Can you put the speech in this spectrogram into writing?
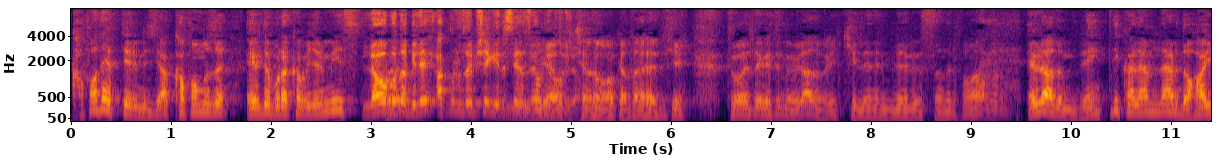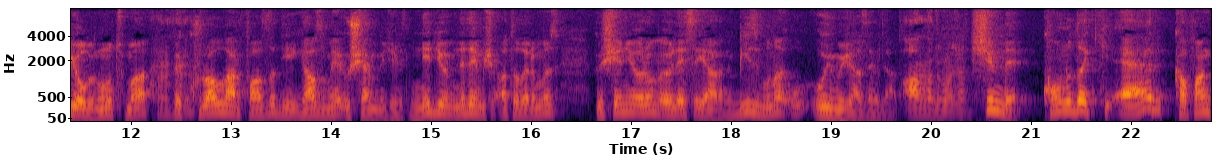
kafa defterimiz ya. Kafamızı evde bırakabilir miyiz? Lavaboda bile aklımıza bir şey gelirse yazıyor muyuz Yok hocam? canım o kadar değil. Tuvalete götürme evladım. Böyle kirlenir milenir ıslanır falan. Anladım. Evladım renkli kalemler daha iyi olur unutma. Ve kurallar fazla diye yazmaya üşenmeyeceğiz. Ne diyor ne demiş atalarımız? Üşeniyorum öyleyse yarın. Biz buna u- uymayacağız evladım. Anladım hocam. Şimdi konudaki eğer kafan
